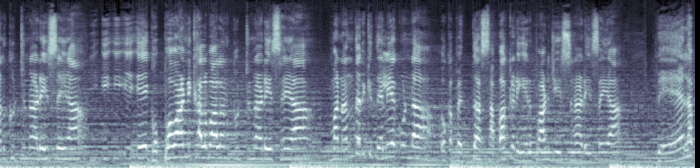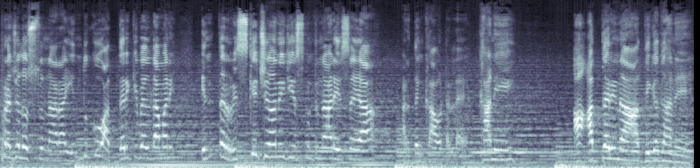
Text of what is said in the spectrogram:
అనుకుంటున్నాడు ఏసయ్య? ఏ గొప్పవాడిని కలవాలనుకుంటున్నాడు ఏసయ్య? మనందరికి తెలియకుండా ఒక పెద్ద సభ అక్కడ ఏర్పాటు చేస్తున్నాడు ఏసయ్య. వేల ప్రజలు వస్తున్నారా? ఎందుకు అద్దరికి వెళ్దామని ఎంత రిస్క్ జర్నీ చేసుకుంటున్నాడు ఏసయ్య? అర్థం కావటంలే. కానీ ఆ అద్దరిన దిగగానే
